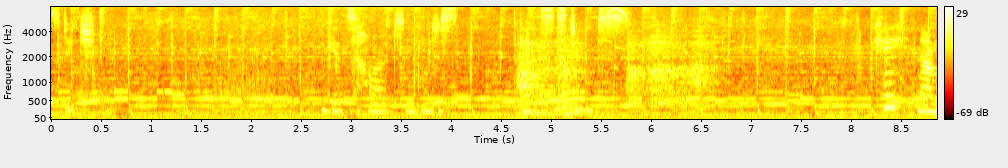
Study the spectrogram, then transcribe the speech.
stitch. It gets hard so you can just get assistance. Okay now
